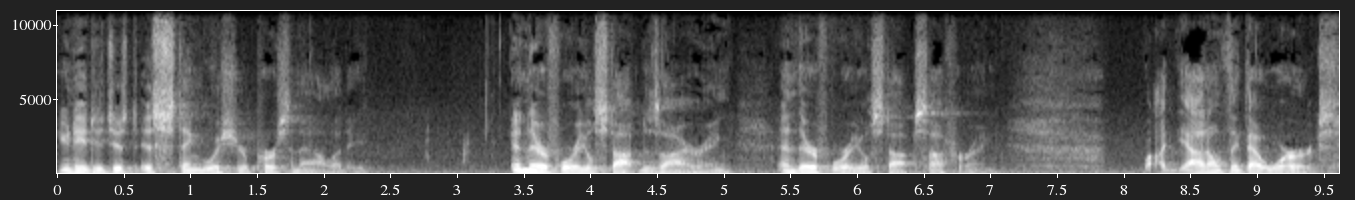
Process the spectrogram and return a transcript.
You need to just extinguish your personality. And therefore, you'll stop desiring, and therefore, you'll stop suffering. I don't think that works.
